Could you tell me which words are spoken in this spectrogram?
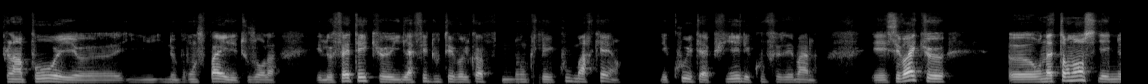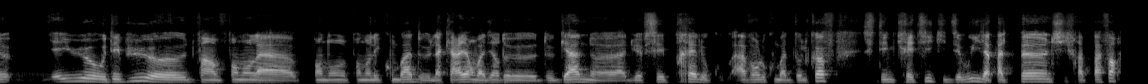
plein pot et il, ne bronche pas, il est toujours là. Et le fait est qu'il a fait douter Volkov. Donc les coups marquaient. Les coups étaient appuyés, les coups faisaient mal. Et c'est vrai que euh, on a tendance, il y a eu au début, euh, pendant les combats de la carrière, on va dire de, de Gann euh, à l'UFC, avant le combat de Volkov, c'était une critique qui disait oui, il a pas de punch, il frappe pas fort.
